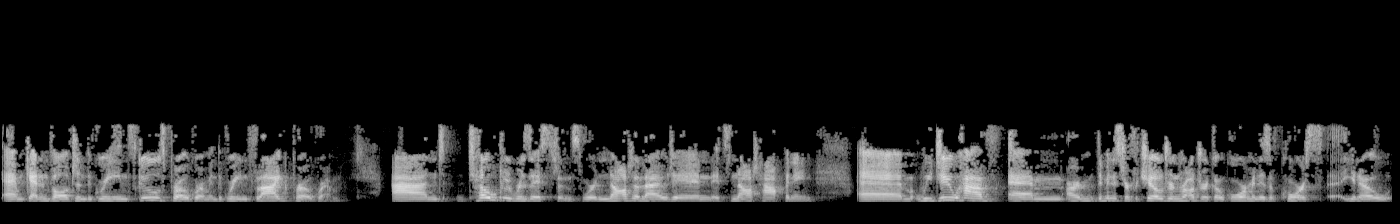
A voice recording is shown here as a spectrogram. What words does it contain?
Um, get involved in the Green Schools program, in the Green Flag program and total resistance. We're not allowed in. It's not happening. Um, we do have um, our the Minister for Children, Roderick O'Gorman, is of course uh, you know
